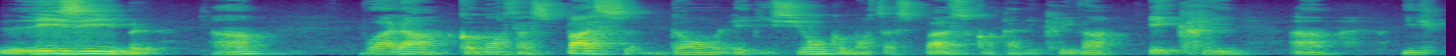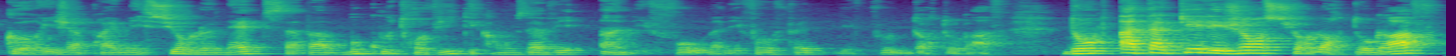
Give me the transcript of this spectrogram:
lisibles. Hein. Voilà comment ça se passe dans l'édition, comment ça se passe quand un écrivain écrit. Hein. Il corrige après, mais sur le net, ça va beaucoup trop vite. Et quand vous avez un défaut, ben défaut, vous faites des fautes d'orthographe. Donc, attaquer les gens sur l'orthographe,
